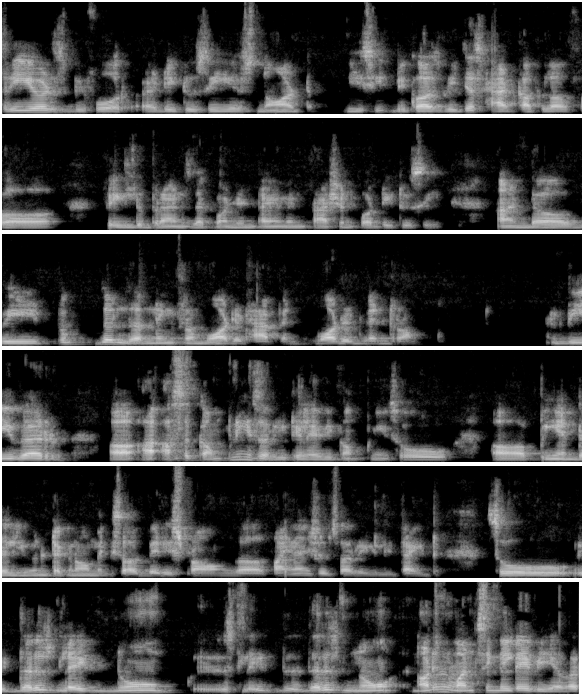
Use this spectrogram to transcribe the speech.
three years before uh, D2C is not easy because we just had a couple of uh, failed brands that point in time in fashion for D2C. And uh, we took the learning from what had happened, what had went wrong. We were, uh, as a company, is a retail heavy company. So uh, P&L unit economics are very strong, uh, financials are really tight. So it, there is like no, like, there is no, not even one single day we ever,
